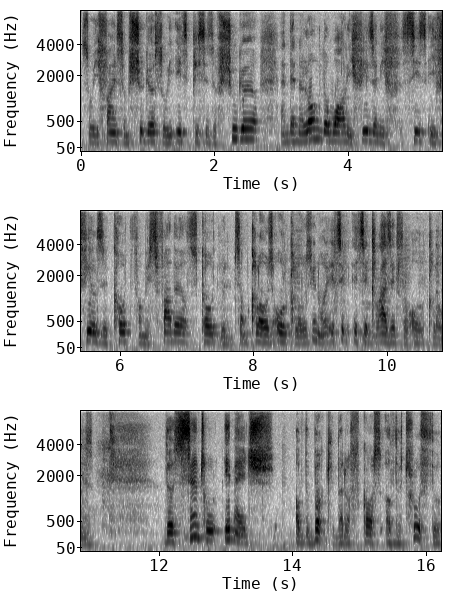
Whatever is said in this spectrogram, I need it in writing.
so he finds some sugar so he eats pieces of sugar and then along the wall he feels and he f- sees he feels a coat from his father's coat with some clothes old clothes you know it's a, it's a closet for old clothes yeah. the central image of the book, but of course of the truth too,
